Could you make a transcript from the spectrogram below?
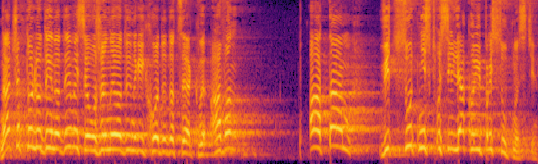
Начебто людина дивиться, уже не один рік ходить до церкви, а, вон, а там відсутність усілякої присутності.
